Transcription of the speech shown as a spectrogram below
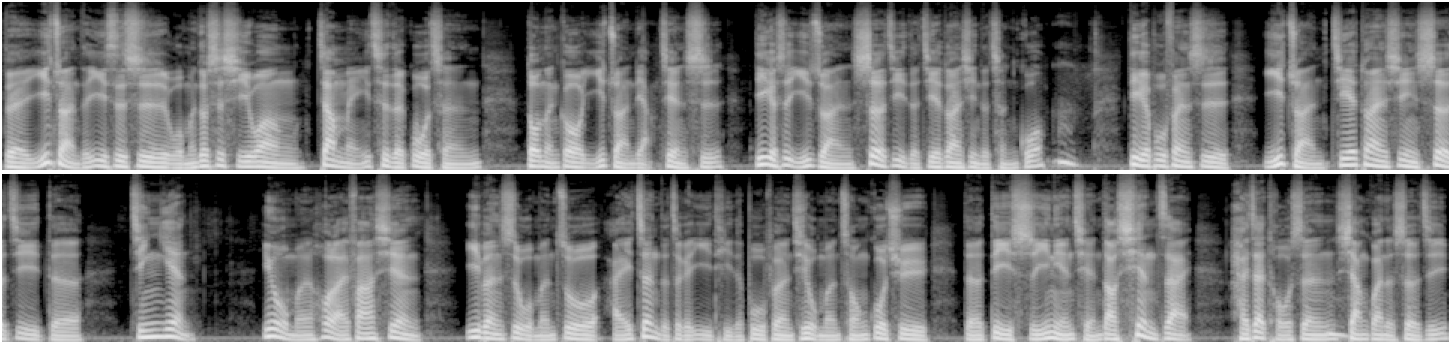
对，移转的意思是我们都是希望这样每一次的过程。都能够移转两件事，第一个是移转设计的阶段性的成果，嗯，第二个部分是移转阶段性设计的经验，因为我们后来发现，even 是我们做癌症的这个议题的部分，其实我们从过去的第十一年前到现在还在投身相关的设计，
